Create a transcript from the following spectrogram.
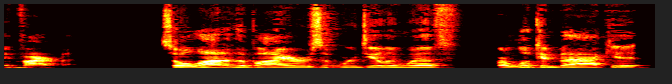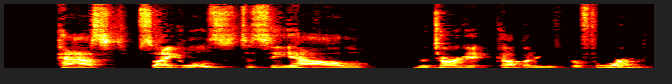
environment? So, a lot of the buyers that we're dealing with are looking back at past cycles to see how the target companies performed.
